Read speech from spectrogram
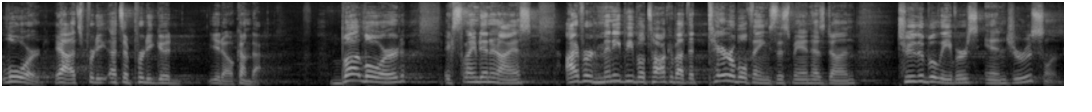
Lord, yeah, that's pretty. That's a pretty good, you know, comeback. But Lord, exclaimed Ananias, I've heard many people talk about the terrible things this man has done to the believers in Jerusalem.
